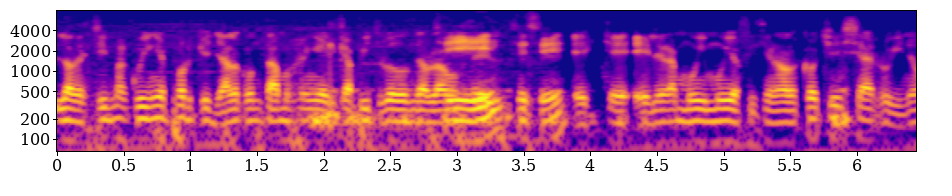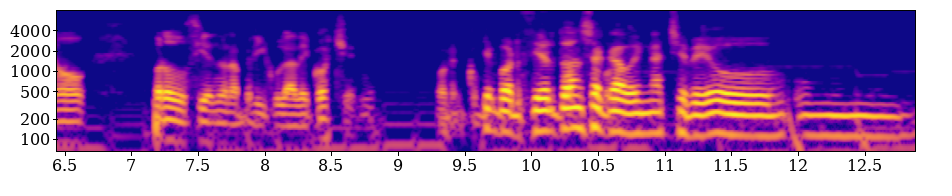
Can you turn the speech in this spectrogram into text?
Lo de Steve McQueen es porque ya lo contamos en el capítulo donde hablamos Sí, de él. sí, sí. Es que él era muy, muy aficionado a los coches y se arruinó produciendo una película de coches, ¿no? Por el- Que por cierto han sacado en HBO un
